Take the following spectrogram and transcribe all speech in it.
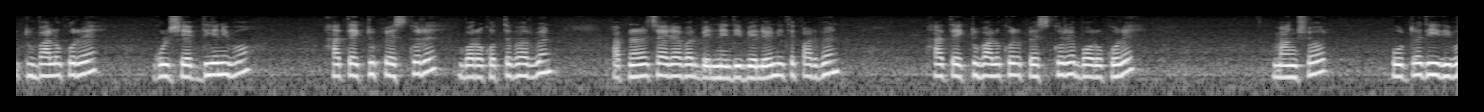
একটু ভালো করে গোল শেপ দিয়ে নিব। হাতে একটু প্রেস করে বড় করতে পারবেন। আপনারা চাইলে আবার বেলনি দিয়ে বেলেও নিতে পারবেন। হাতে একটু ভালো করে প্রেস করে বড় করে মাংসর ফুটটা দিয়ে দিব।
